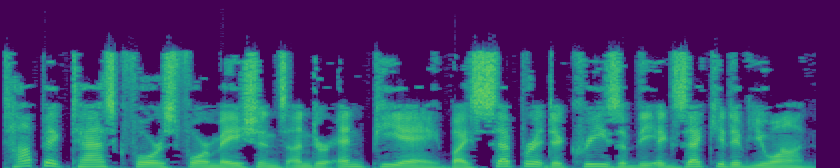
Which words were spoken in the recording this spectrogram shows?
Topic task force formations Under NPA By separate decrees of the Executive Yuan,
